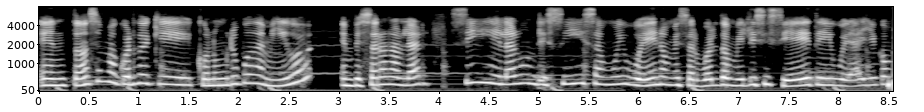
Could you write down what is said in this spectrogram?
Entonces me acuerdo que con un grupo de amigos empezaron a hablar, sí, el álbum de Sisa, muy bueno, me salvó el 2017 y weá, yo como,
